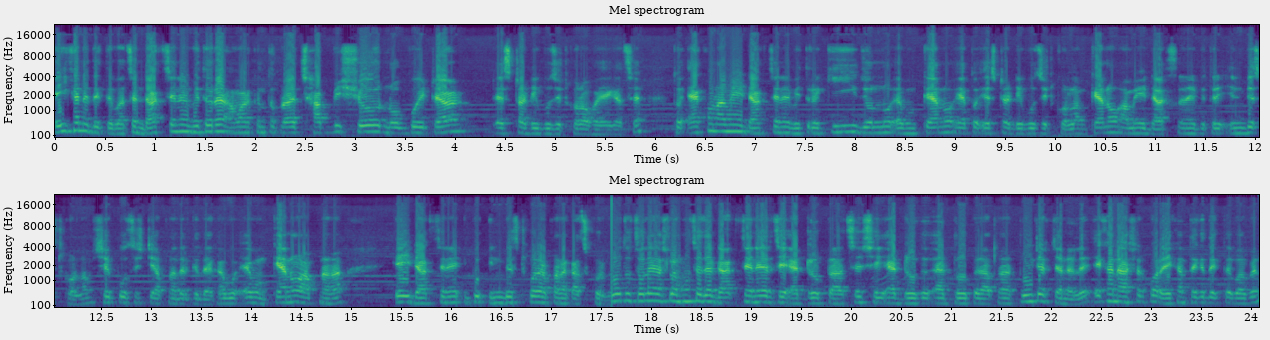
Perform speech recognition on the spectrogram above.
এইখানে দেখতে পাচ্ছেন, ডাক চেনের ভিতরে আমার কিন্তু প্রায় ছাব্বিশশো নব্বইটা এক্সট্রা ডিপোজিট করা হয়ে গেছে। তো এখন আমি এই ডাক চেনের ভিতরে কি জন্য এবং কেন এত এক্সট্রা ডিপোজিট করলাম, কেন আমি এই ডাক চেনের ভিতরে ইনভেস্ট করলাম সেই প্রসেসটি আপনাদেরকে দেখাবো এবং কেন আপনারা এই ডাক চেনে একটু ইনভেস্ট করে আপনারা কাজ করবেন। তো চলে আসলাম হচ্ছে যে ডাক চেনের যে অ্যাড্রপটা আছে, সেই অ্যাড্রপ অ্যাড্রপের আপনার টুইটার চ্যানেলে এখানে আসার পরে এখান থেকে দেখতে পাবেন,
